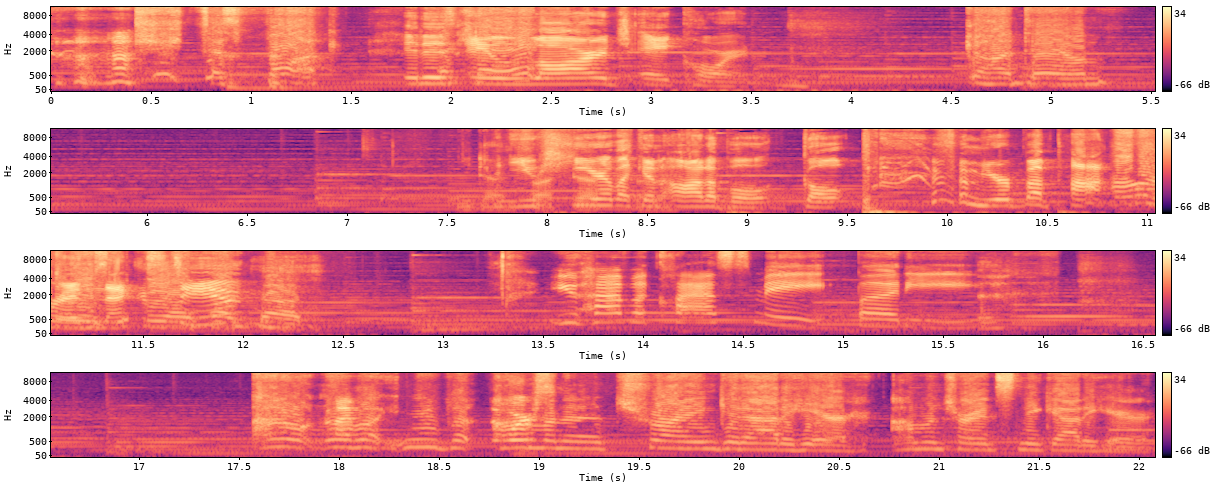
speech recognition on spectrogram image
Jesus fuck. It is Okay. a large acorn. Goddamn. You done And you hear up, like an audible gulp from your papa friend next to I you. Fucked up. You have a classmate, buddy. I don't know I'm- about you, but the I'm worst- gonna try and get out of here. I'm gonna try and sneak out of here.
